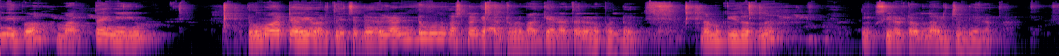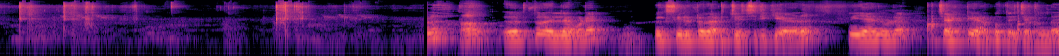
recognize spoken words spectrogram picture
ഇനിയിപ്പോൾ മത്തങ്ങയും ടൊമാറ്റോയും എടുത്ത് വെച്ചിട്ട് രണ്ട് മൂന്ന് കഷ്ണം ക്യാരറ്റും കൂടെ ബാക്കി അതിനകത്തൊരു കിടപ്പുണ്ട് നമുക്കിതൊന്ന് മിക്സിയിലിട്ടൊന്ന് അടിച്ചുകൊണ്ട് വരാം. ആ എടുത്തതെല്ലാം കൂടെ മിക്സിയിലിട്ടൊന്ന് അടിച്ചു വെച്ചിരിക്കുകയാണ്. ഇനി ഞാനിവിടെ ചട്ടി അടുപ്പത്ത് വെച്ചിട്ടുണ്ട്.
